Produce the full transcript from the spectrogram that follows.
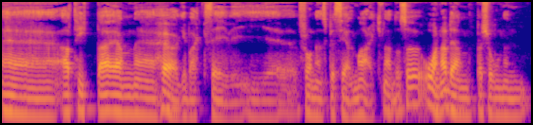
eh, att hitta en eh, högerback säger vi, i, eh, från en speciell marknad och så ordnar den personen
